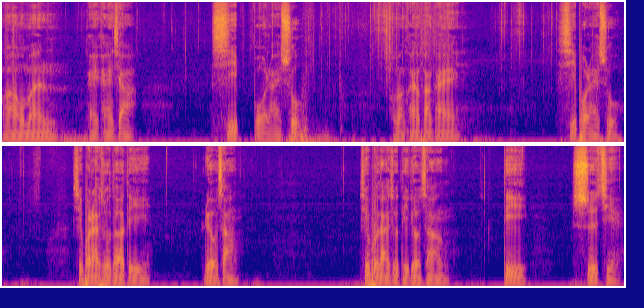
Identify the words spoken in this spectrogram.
啊，我们可以看一下希伯来书。我们快要翻开希伯来书，希伯来书的第六章。希伯来书第六章第十节，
